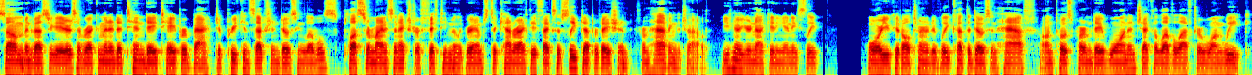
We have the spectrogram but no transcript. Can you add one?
Some investigators have recommended a 10 day taper back to preconception dosing levels, plus or minus an extra 50 milligrams to counteract the effects of sleep deprivation from having the child. You know you're not getting any sleep. Or you could alternatively cut the dose in half on postpartum day 1 and check a level after one week.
